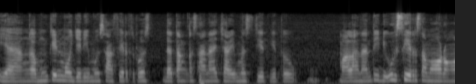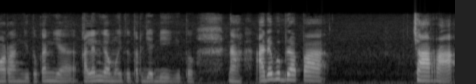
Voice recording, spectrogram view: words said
ya nggak mungkin mau jadi musafir terus datang ke sana cari masjid gitu. Malah nanti diusir sama orang-orang gitu kan ya kalian nggak mau itu terjadi gitu. Nah ada beberapa cara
